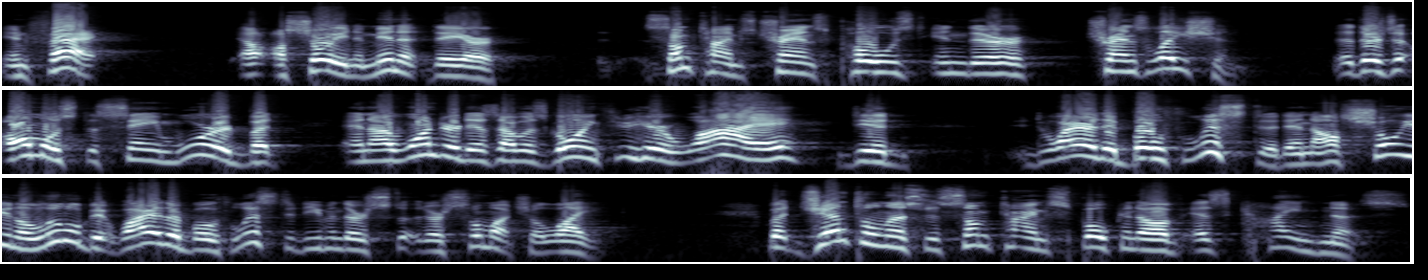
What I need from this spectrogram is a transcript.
In fact, I'll show you in a minute, they are sometimes transposed in their translation. Uh, there's almost the same word, but, and I wondered as I was going through here, why did, why are they both listed? And I'll show you in a little bit why they're both listed, even they're, they're so much alike. But gentleness is sometimes spoken of as kindness.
